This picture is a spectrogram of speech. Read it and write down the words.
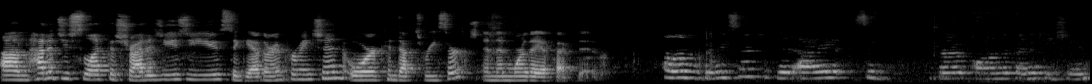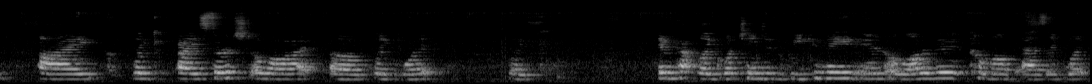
um, how did you select the strategies you used to gather information or conduct research, and then were they effective? Um, the research that I wrote on the presentation, I like I searched a lot of like what like impact like what changes we can make, and a lot of it come up as like what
